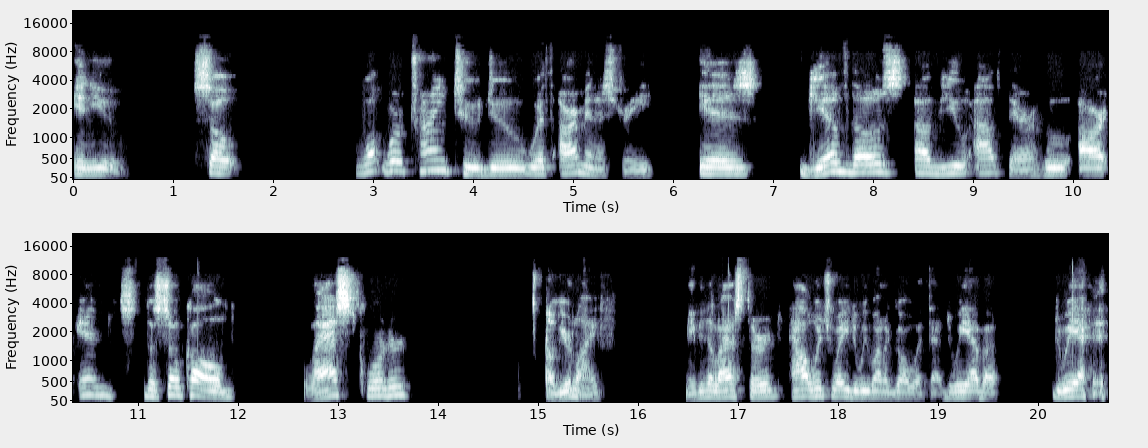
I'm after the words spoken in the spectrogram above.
in you. So, what we're trying to do with our ministry is give those of you out there who are in the so called last quarter of your life, maybe the last third. How, which way do we want to go with that? Do we have a, do we have,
